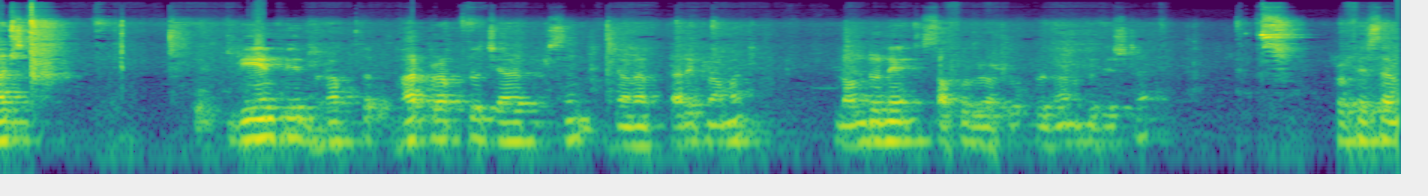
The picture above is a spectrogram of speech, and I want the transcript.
আজ বিএনপির ভারপ্রাপ্ত চেয়ারপারসন জনাব তারেক রহমান, লন্ডনে সফররত প্রধান উপদেষ্টা প্রফেসর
